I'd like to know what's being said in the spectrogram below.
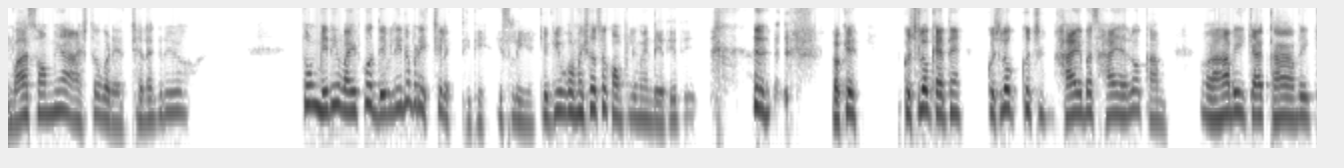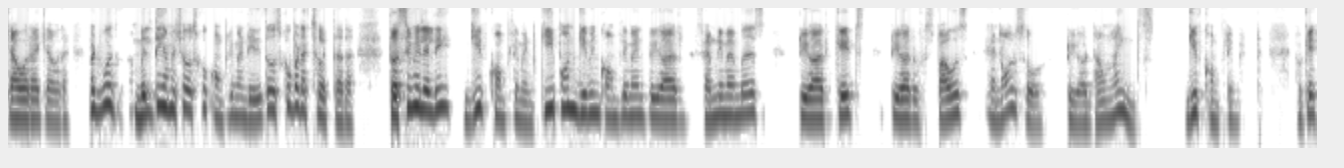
वाह सौम्या, आज तो बड़े अच्छे लग रहे हो। तो मेरी वाइफ को देवलीना बड़ी अच्छी लगती थी, इसलिए, क्योंकि वो हमेशा उसको कॉम्प्लीमेंट देती थी। ओके? कुछ लोग कहते हैं, कुछ लोग कुछ, हाय, बस हाय हेलो काम हाँ भाई क्या, कहा भाई क्या हो रहा है, क्या हो रहा है? बट वो मिलती हमेशा उसको कॉम्प्लीमेंट देती तो उसको बड़ा अच्छा लगता था। तो similarly give compliment keep on giving compliment to your family members to your kids to your spouse and also to your downlines give compliment okay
